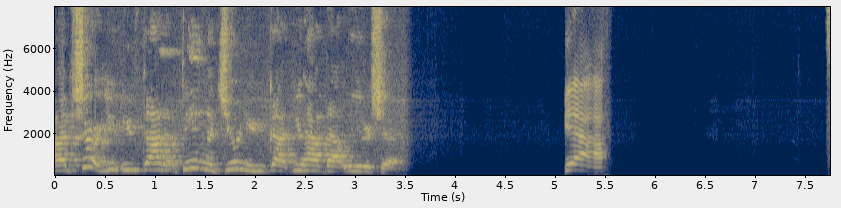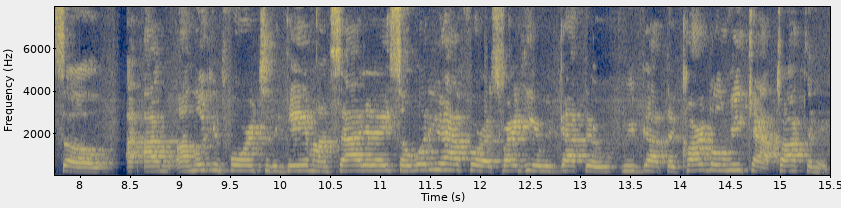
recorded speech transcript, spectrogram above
I'm sure you, you've got being a junior. You've got you have that leadership. Yeah. So I, I'm I'm looking forward to the game on Saturday. So what do you have for us right here? We've got the we've got the Cardinal recap. Talk to me.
